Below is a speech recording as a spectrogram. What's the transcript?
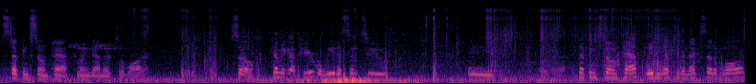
stepping stone path going down there to the water. So coming up here will lead us into a uh, stepping stone path leading up to the next set of walls,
